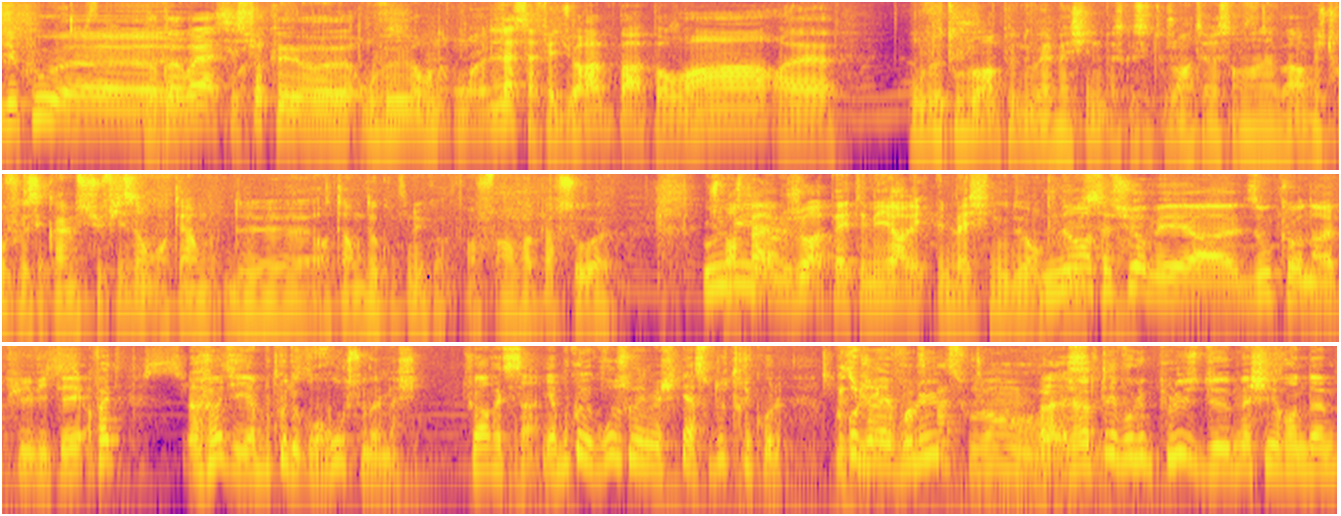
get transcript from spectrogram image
Du coup. euh, Donc euh, voilà, c'est sûr que euh, on veut, on- on- là ça fait durable par rapport au 1. On veut toujours un peu de nouvelles machines parce que c'est toujours intéressant d'en avoir, mais je trouve que c'est quand même suffisant en termes de, en termes de contenu. Quoi. Franchement, moi perso, euh, oui, je pense oui, pas euh, le jeu a pas été meilleur avec une machine ou deux en plus. Non, c'est sûr, mais euh, disons qu'on aurait pu éviter. En fait, en fait, il y a beaucoup de grosses nouvelles machines. Tu vois, en fait, c'est ça. Il y a beaucoup de grosses nouvelles machines, elles sont toutes très cool. Par contre, j'aurais voulu. Pas souvent. Voilà, j'aurais peut-être voulu plus de machines random.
